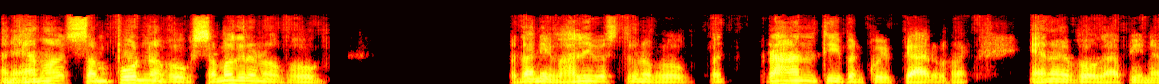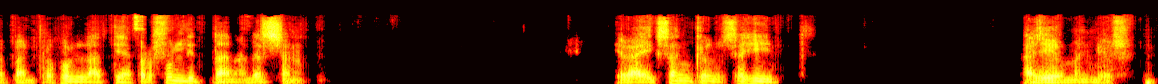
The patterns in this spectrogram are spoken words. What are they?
અને એમાં સંપૂર્ણ ભોગ, સમગ્રનો ભોગ પોતાની વાલી વસ્તુનો ભોગ પ્રાણથી પણ કોઈ પ્યારો હોય, એનો ભોગ આપીને પણ પ્રફુલ્લા ત્યાં પ્રફુલ્લિતતાના દર્શન એવા એક સંકલ્પ સહિત આજે મંડ્યો છું.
